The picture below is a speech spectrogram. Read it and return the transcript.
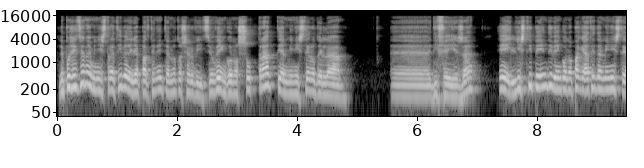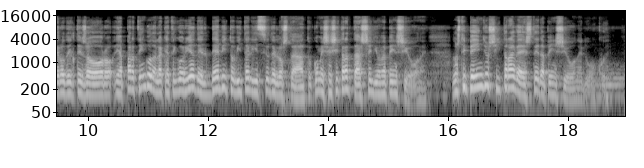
Le posizioni amministrative degli appartenenti al noto servizio vengono sottratte al Ministero della eh, Difesa e gli stipendi vengono pagati dal Ministero del Tesoro e appartengono alla categoria del debito vitalizio dello Stato, come se si trattasse di una pensione. Lo stipendio si traveste da pensione, dunque.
